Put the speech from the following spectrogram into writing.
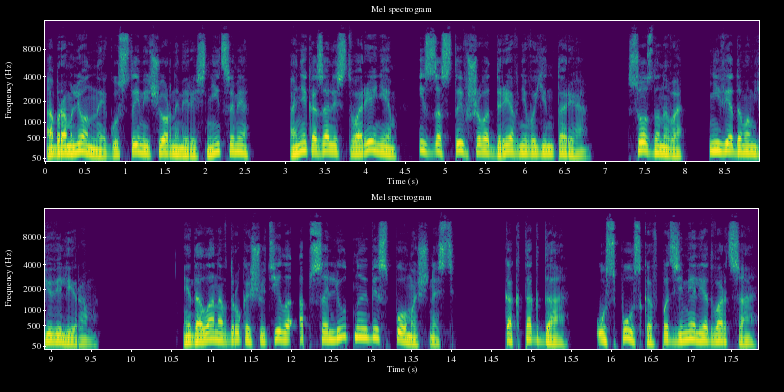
Обрамленные густыми черными ресницами, они казались творением из застывшего древнего янтаря, созданного неведомым ювелиром. и Далана вдруг ощутила абсолютную беспомощность, как тогда, у спуска в подземелье дворца,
